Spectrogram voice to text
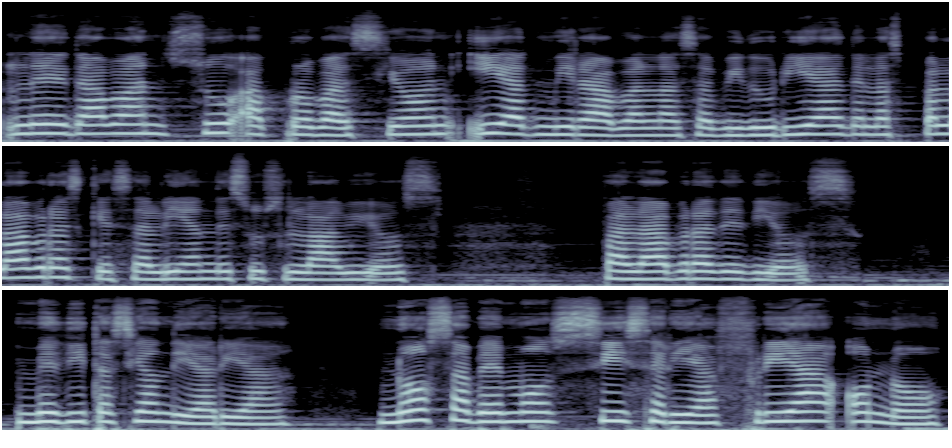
le daban su aprobación y admiraban la sabiduría de las palabras que salían de sus labios. Palabra de Dios. Meditación diaria. No sabemos si sería fría o no,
